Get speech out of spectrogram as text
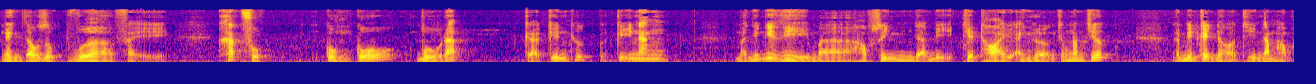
ngành giáo dục vừa phải khắc phục, củng cố, bù đắp cả kiến thức và kỹ năng mà những cái gì mà học sinh đã bị thiệt thòi ảnh hưởng trong năm trước. Bên cạnh đó thì năm học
